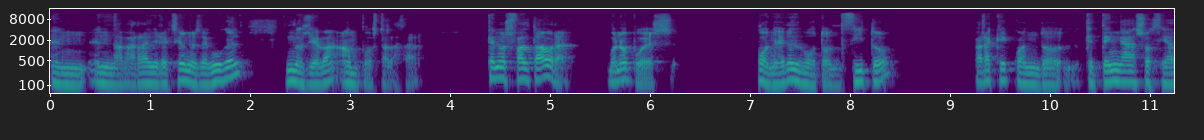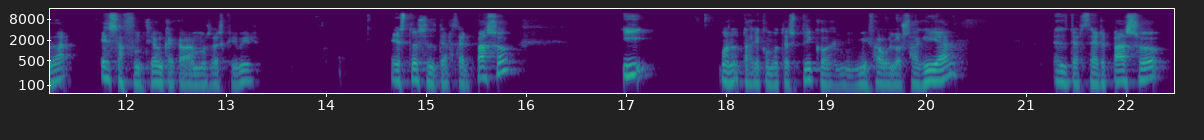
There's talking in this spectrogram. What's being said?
en, en la barra de direcciones de Google, nos lleva a un post al azar. ¿Qué nos falta ahora? Bueno, pues poner el botoncito para que cuando que tenga asociada esa función que acabamos de escribir. Esto es el tercer paso y, bueno, tal y como te explico en mi fabulosa guía, el tercer paso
